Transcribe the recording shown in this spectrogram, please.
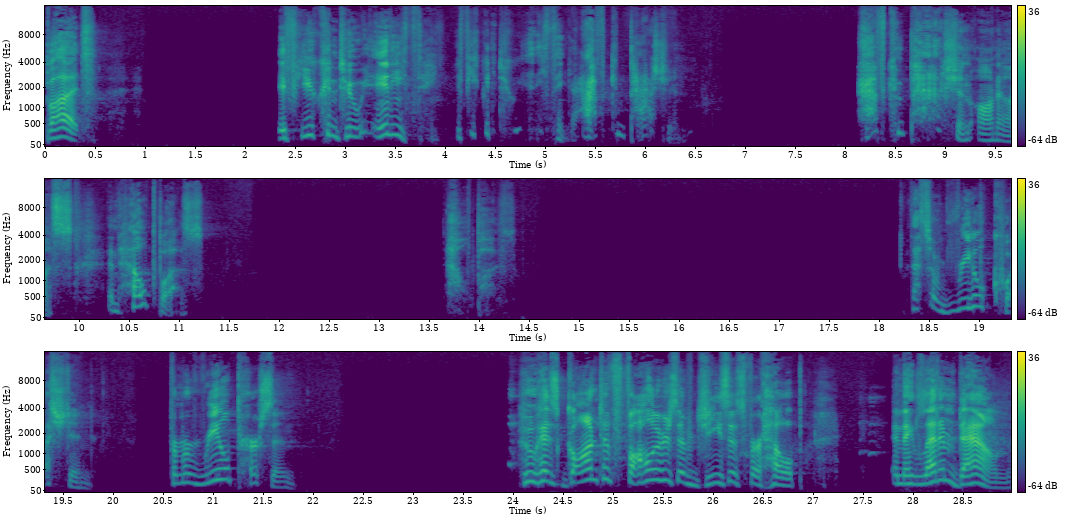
but if you can do anything, if you can do anything, have compassion. Have compassion on us and help us. That's a real question from a real person who has gone to followers of Jesus for help and they let him down.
